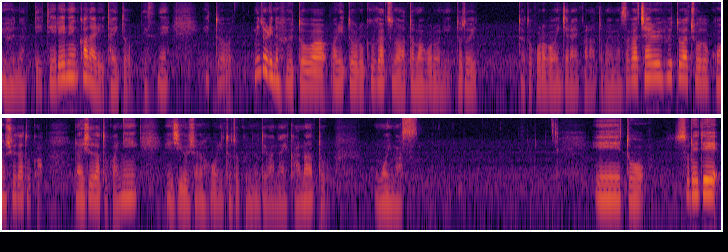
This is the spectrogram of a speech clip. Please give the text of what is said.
いうふうになっていて例年かなりタイトですね。えっと緑の封筒は割と6月の頭頃に届いたところが多いんじゃないかなと思いますが茶色い封筒はちょうど今週だとか来週だとかに、え事業所の方に届くのではないかなと思います。えーとそれで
